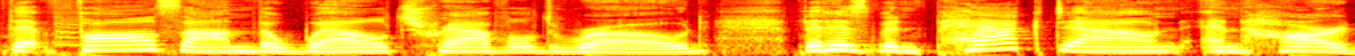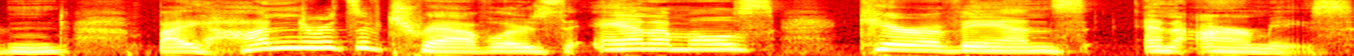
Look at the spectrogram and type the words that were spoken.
that falls on the well traveled road that has been packed down and hardened by hundreds of travelers, animals, caravans, and armies.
